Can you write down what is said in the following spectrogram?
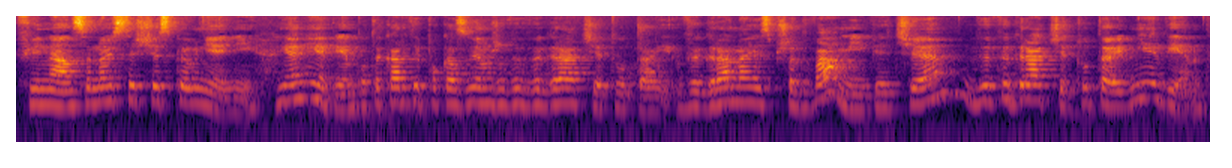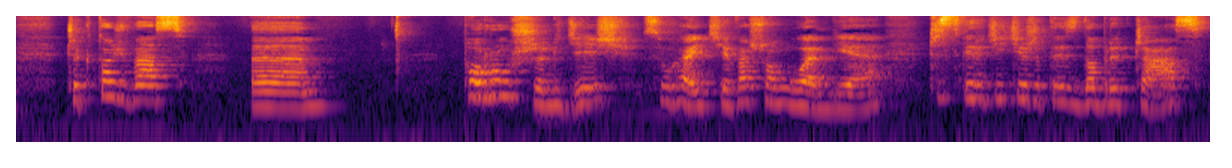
finanse, no jesteście spełnieni. Ja nie wiem, bo te karty pokazują, że wy wygracie tutaj. Wygrana jest przed wami, wiecie? Wy wygracie tutaj, nie wiem. Czy ktoś was e, poruszy gdzieś, słuchajcie, waszą głębię? Czy stwierdzicie, że to jest dobry czas?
